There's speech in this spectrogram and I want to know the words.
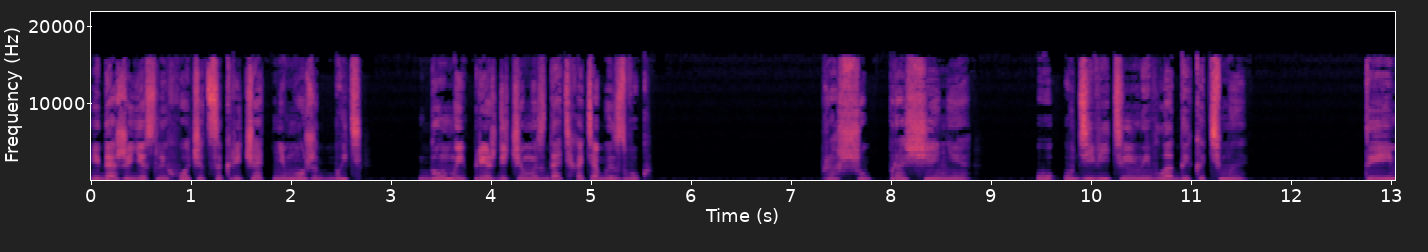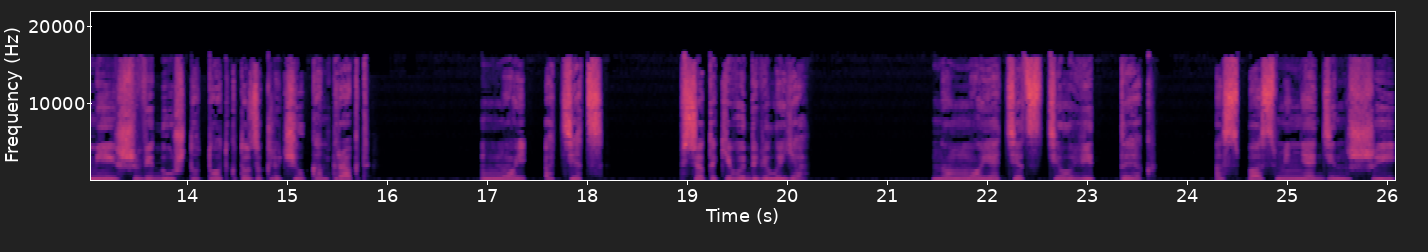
И даже если хочется кричать «не может быть», думай, прежде чем издать хотя бы звук. «Прошу прощения, о удивительный владыка тьмы», ты имеешь в виду, что тот, кто заключил контракт, мой отец? Все-таки выдавила я. Но мой отец Тилвит Тек, а спас меня Динши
